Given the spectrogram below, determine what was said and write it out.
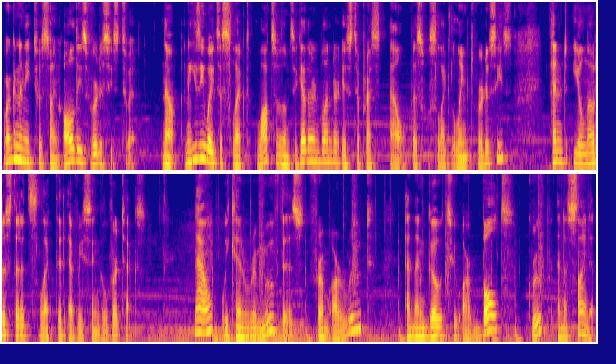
We're going to need to assign all these vertices to it. Now, an easy way to select lots of them together in Blender is to press L. This will select linked vertices, and you'll notice that it's selected every single vertex. Now, we can remove this from our root and then go to our bolt group and assign it.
